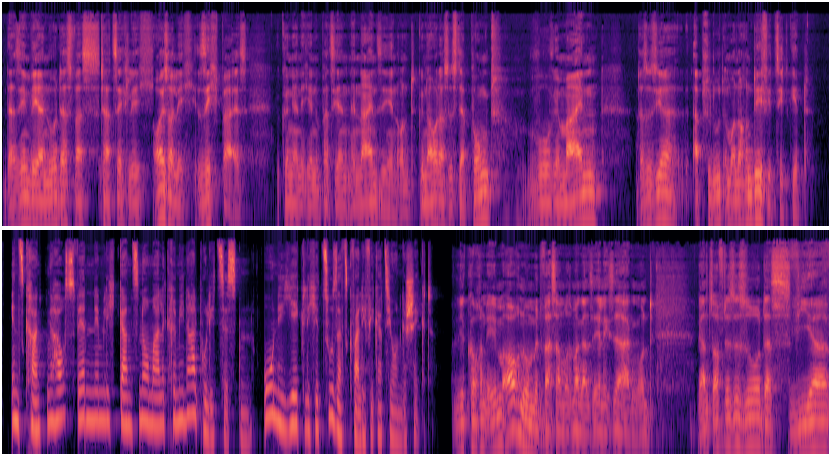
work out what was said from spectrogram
Da sehen wir ja nur das, was tatsächlich äußerlich sichtbar ist. Wir können ja nicht in den Patienten hineinsehen. Und genau das ist der Punkt, wo wir meinen, dass es hier absolut immer noch ein Defizit gibt. Ins Krankenhaus werden nämlich ganz normale Kriminalpolizisten ohne jegliche Zusatzqualifikation geschickt. Wir kochen eben auch nur mit Wasser, muss man ganz ehrlich sagen. Und ganz oft ist es so, dass wir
